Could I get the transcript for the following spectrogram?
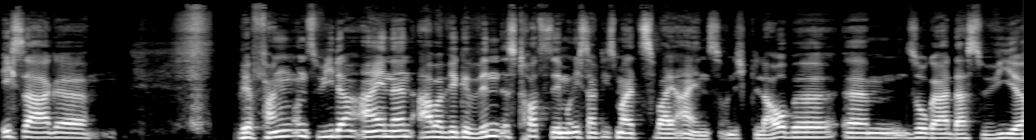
ich sage, wir fangen uns wieder einen, aber wir gewinnen es trotzdem. Und ich sage diesmal 2-1 und ich glaube ähm, sogar, dass wir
